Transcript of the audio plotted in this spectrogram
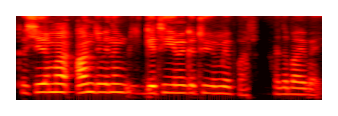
Kaçırma anca benim götürümü götürümü yapar. Hadi bay bay.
